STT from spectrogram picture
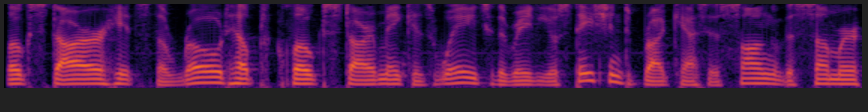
Cloaked Star hits the road, helped Cloaked Star make his way to the radio station to broadcast his song of the summer.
